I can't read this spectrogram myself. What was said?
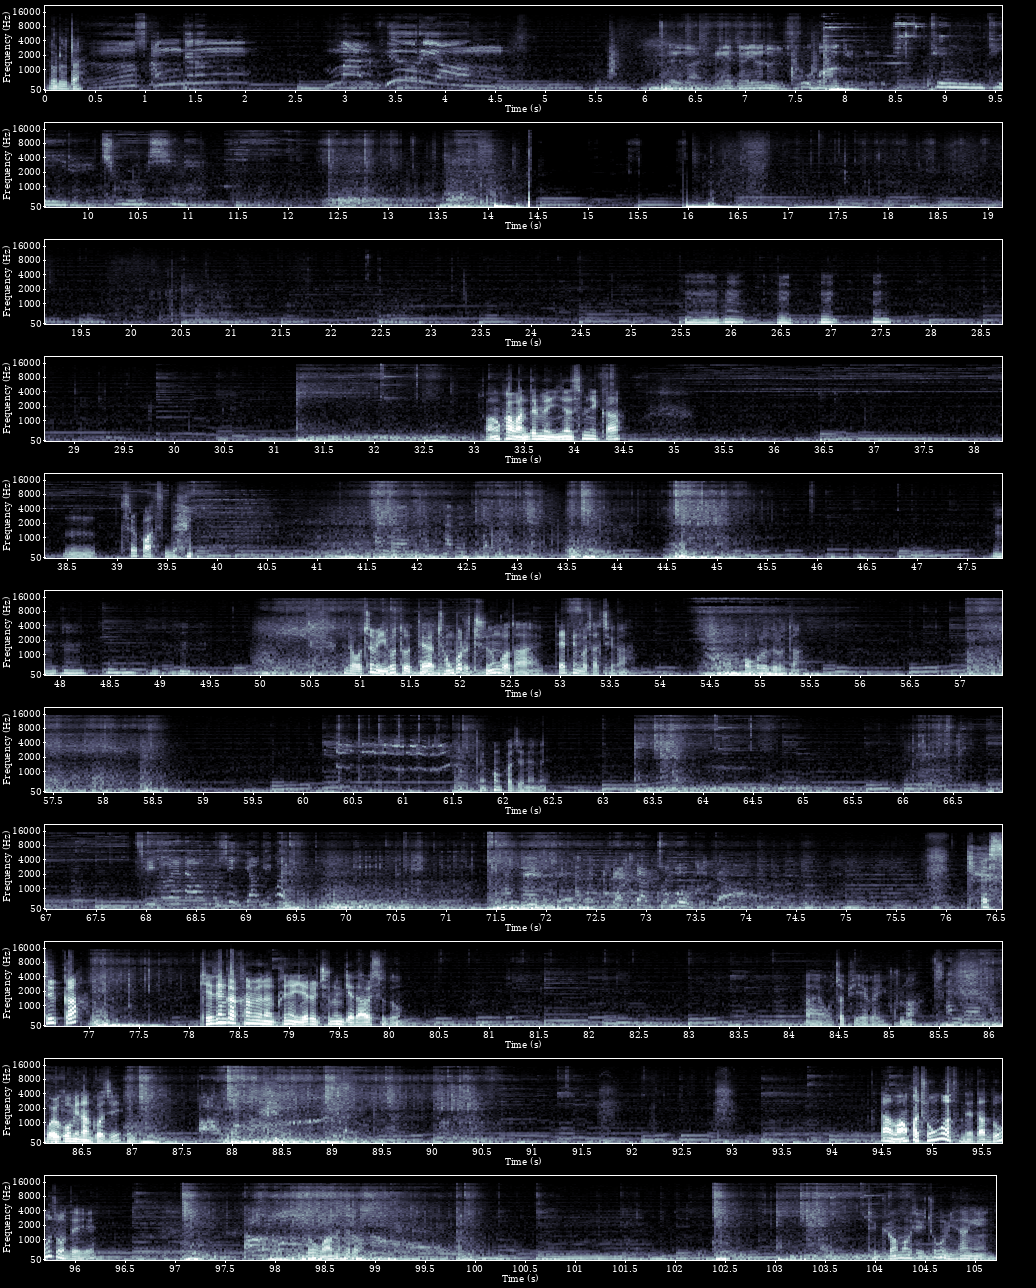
누르다. 어, 상대는 말퓨리온. 내가 대자연을 수호하겠다. 등 뒤를 조심해. 왕파 만들면 2년 씁니까? 음, 쓸 것 같은데. 근데 어쩌면 이것도 내가 정보를 주는 거다. 때리는 것 자체가. 어, 어그로 들어다. 탱컨까지 내네. 이 여기군. 한번 가볼게. 내가 두목이다. 걔 쓸까? 걔 생각하면은 그냥 얘를 주는 게 나을 수도. 아, 어차피 얘가 있구나. 뭘 고민한 거지? 난 왕파 좋은 거 같은데. 나 너무 좋은데 얘. 너무 마음에 들어. 제 교환 방식이 조금 이상해.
